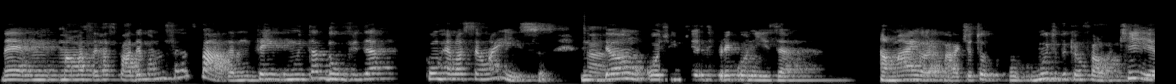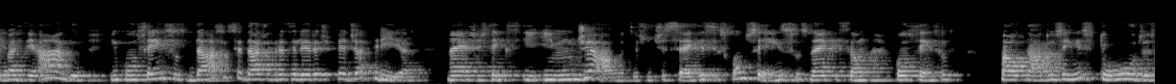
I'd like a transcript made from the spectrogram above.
né? Uma maçã raspada é uma maçã raspada, não tem muita dúvida com relação a isso. Tá. Então, hoje em dia se preconiza a maior parte, tô, muito do que eu falo aqui é baseado em consensos da Sociedade Brasileira de Pediatria, né? A gente tem que e, mundial, então a gente segue esses consensos, né? Que são consensos pautados em estudos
